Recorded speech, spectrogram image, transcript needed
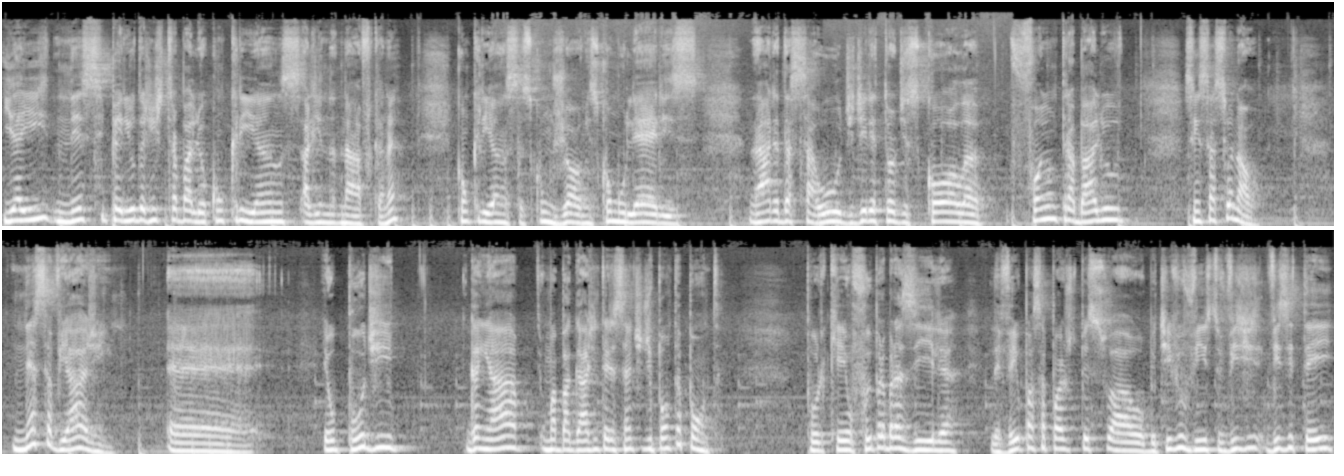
E aí nesse período a gente trabalhou com crianças ali na África, né? Com crianças, com jovens, com mulheres, na área da saúde, diretor de escola. Foi um trabalho sensacional. Nessa viagem, é, eu pude ganhar uma bagagem interessante de ponta a ponta. Porque eu fui para Brasília, levei o passaporte pessoal, obtive o visto, visitei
